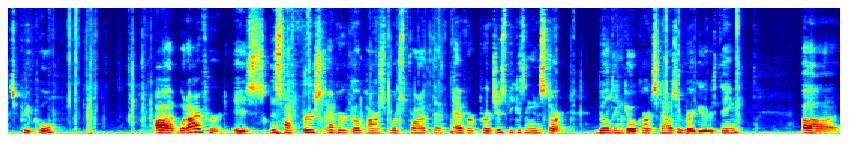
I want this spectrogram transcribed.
It's pretty cool. Uh, what I've heard is this is my first ever Go Power Sports product that I've ever purchased because I'm going to start building go-karts now as a regular thing uh,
